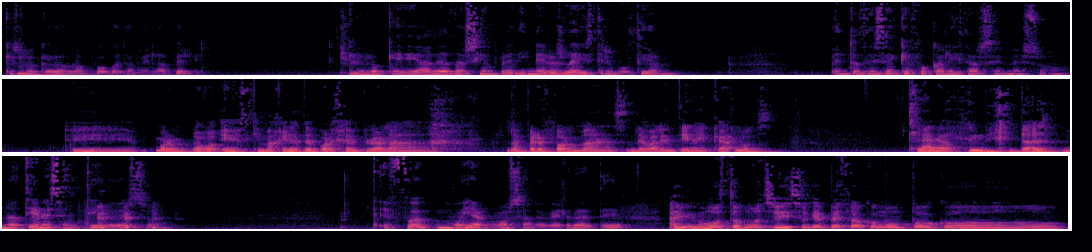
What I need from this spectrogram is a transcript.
que es lo que habla un poco también la peli. Sí. Que lo que ha dado siempre dinero es la distribución. Entonces hay que focalizarse en eso. Eh, bueno, luego, es que imagínate, por ejemplo, la, la performance de Valentina y Carlos Claro. en, en digital. No tiene sentido eso. Fue muy hermosa, la verdad, ¿eh? A mí me gustó mucho, hizo que empezó como un poco...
